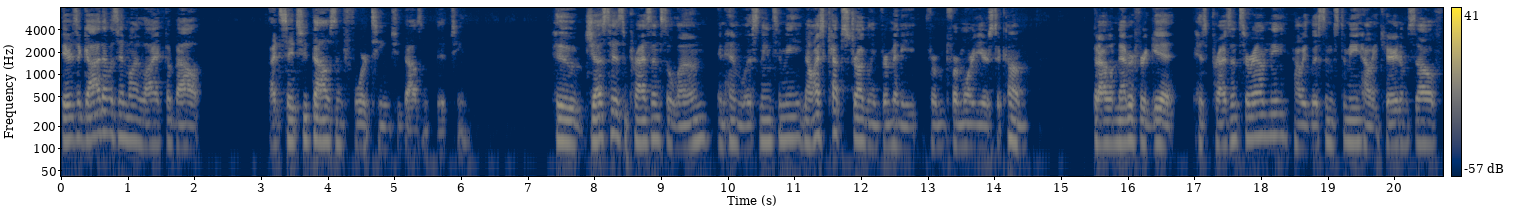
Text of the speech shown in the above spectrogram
There's a guy that was in my life about, I'd say 2014, 2015, who just his presence alone and him listening to me. Now I kept struggling for many, for, for more years to come, but I will never forget his presence around me, how he listens to me, how he carried himself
